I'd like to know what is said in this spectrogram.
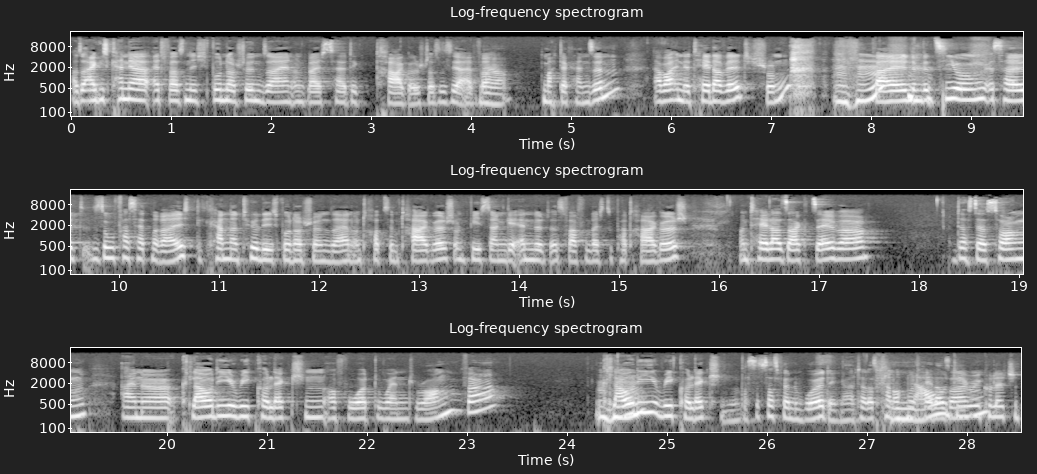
Also eigentlich kann ja etwas nicht wunderschön sein und gleichzeitig tragisch. Das ist ja einfach, ja. Macht ja keinen Sinn. Aber in der Taylor-Welt schon. Mhm. Weil eine Beziehung ist halt so facettenreich. Die kann natürlich wunderschön sein und trotzdem tragisch. Und wie es dann geendet ist, war vielleicht super tragisch. Und Taylor sagt selber, dass der Song eine cloudy recollection of what went wrong war. Mhm. Cloudy Recollection. Was ist das für ein Wording, Alter? Das kann auch nur Taylor sagen. Cloudy Recollection.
